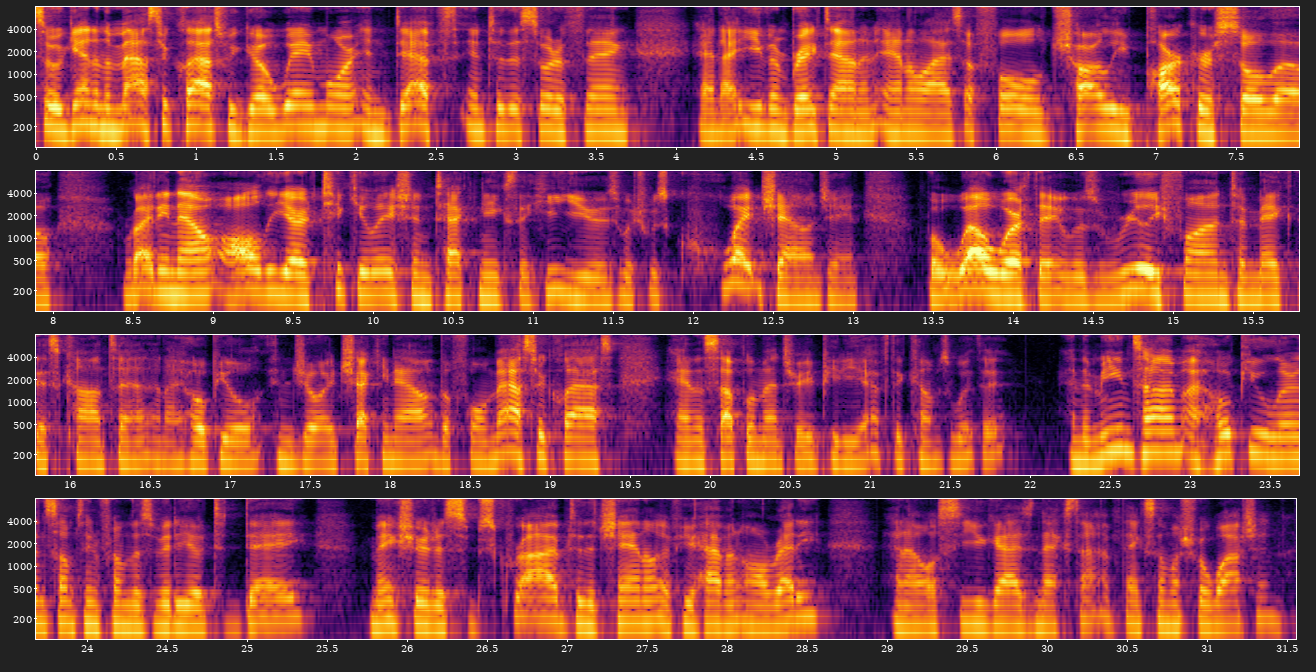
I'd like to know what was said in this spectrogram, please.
So again, in the masterclass, we go way more in depth into this sort of thing. And I even break down and analyze a full Charlie Parker solo, writing out all the articulation techniques that he used, which was quite challenging, but well worth it. It was really fun to make this content, and I hope you'll enjoy checking out the full masterclass and the supplementary PDF that comes with it. In the meantime, I hope you learned something from this video today. Make sure to subscribe to the channel if you haven't already and I will see you guys next time. Thanks so much for watching.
